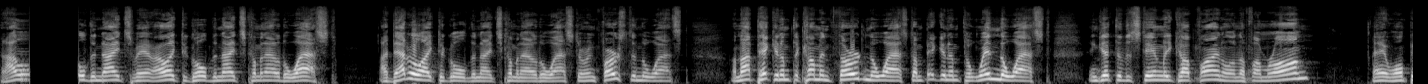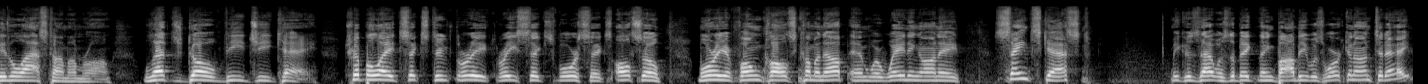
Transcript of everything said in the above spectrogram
And I like Golden Knights, man. I like the Golden Knights coming out of the West. I better like the Golden Knights coming out of the West. They're in first in the West. I'm not picking them to come in third in the West. I'm picking them to win the West and get to the Stanley Cup final. And if I'm wrong, hey, it won't be the last time I'm wrong. Let's go VGK. Triple eight six two three three six four six. Also, more of your phone calls coming up, and we're waiting on a Saints guest because that was the big thing Bobby was working on today.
